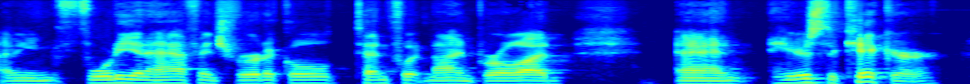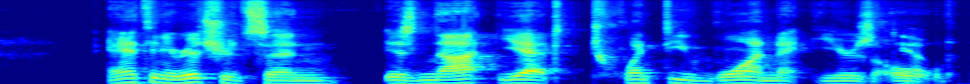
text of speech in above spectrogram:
I mean, 40 and a half inch vertical, 10 foot nine broad. And here's the kicker Anthony Richardson is not yet 21 years old. Yep.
